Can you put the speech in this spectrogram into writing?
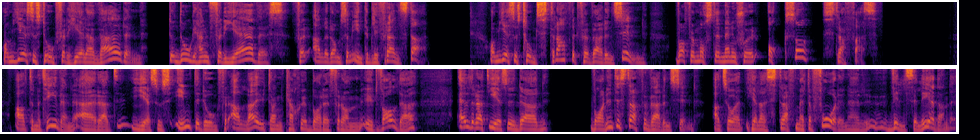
om Jesus dog för hela världen, då dog han förgäves för alla de som inte blir frälsta. Om Jesus tog straffet för världens synd, varför måste människor också straffas? Alternativen är att Jesus inte dog för alla utan kanske bara för de utvalda. Eller att Jesu död var inte straff för världens synd. Alltså att hela straffmetaforen är vilseledande.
